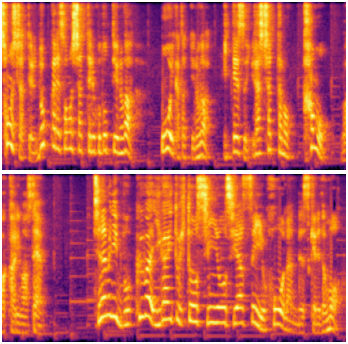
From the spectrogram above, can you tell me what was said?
損しちゃってる、どっかで損しちゃってることっていうのが、多い方っていうのが一定数いらっしゃったのかもわかりません。ちなみに僕は意外と人を信用しやすい方なんですけれども、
